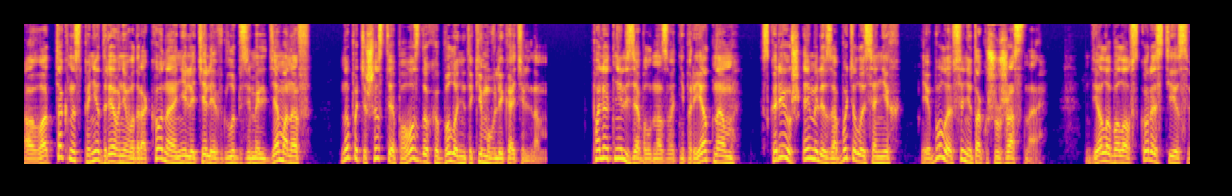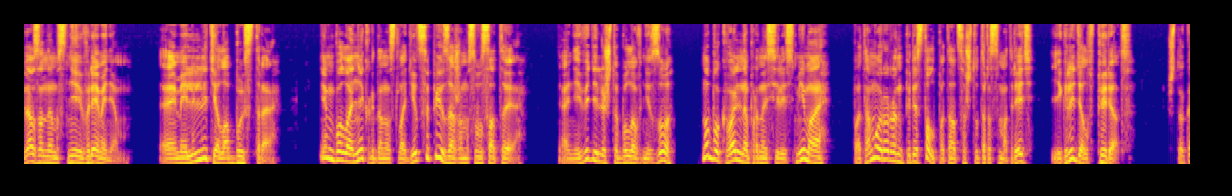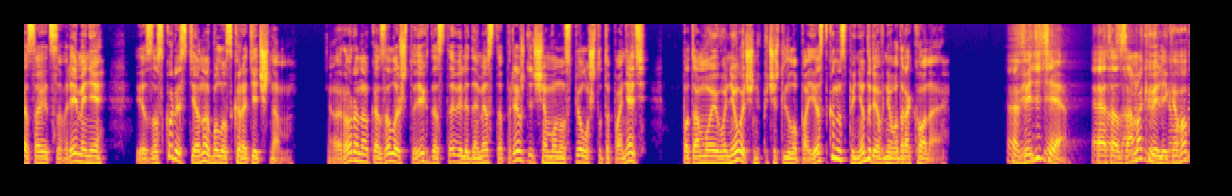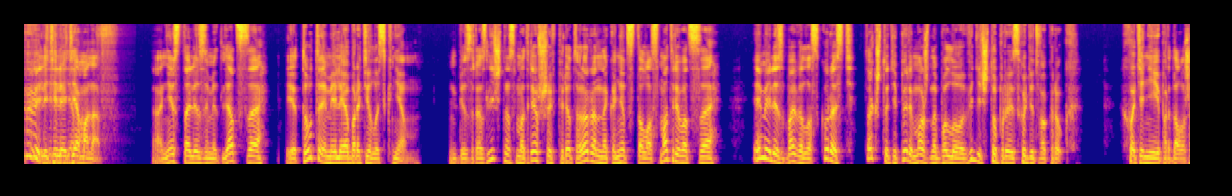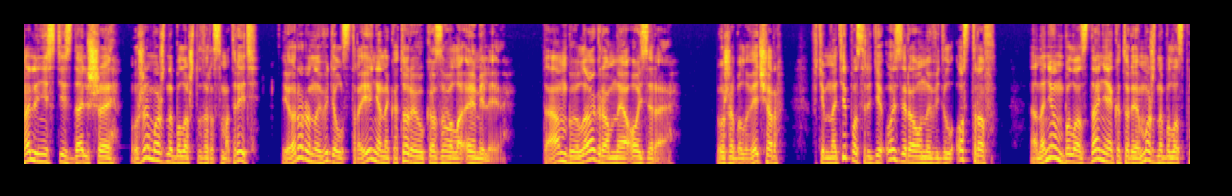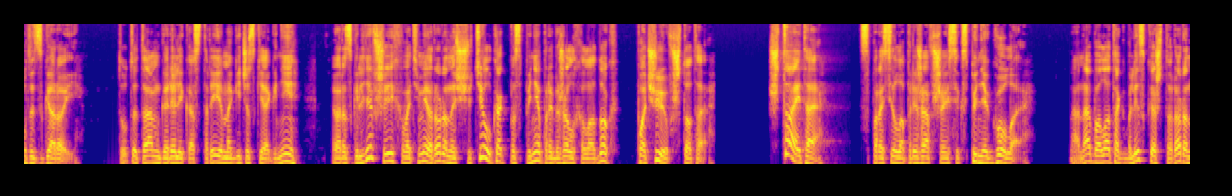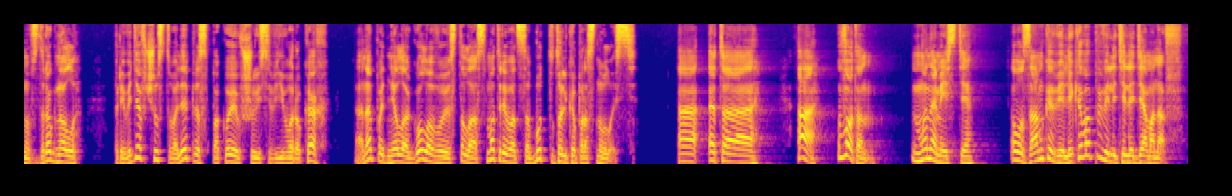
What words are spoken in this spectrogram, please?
Вот так на спине древнего дракона они летели вглубь земель демонов, но путешествие по воздуху было не таким увлекательным. Полет нельзя было назвать неприятным, скорее уж Эмили заботилась о них, и было все не так уж ужасно. Дело было в скорости и связанном с ней временем. Эмили летела быстро. Им было некогда насладиться пейзажем с высоты. Они видели, что было внизу, но буквально проносились мимо, потому Роран перестал пытаться что-то рассмотреть и глядел вперед. Что касается времени, из-за скорости оно было скоротечным. Рорану казалось, что их доставили до места прежде, чем он успел что-то понять, потому его не очень впечатлила поездка на спине древнего дракона. «Видите? Это замок Великого Повелителя Демонов!» Они стали замедляться, и тут Эмили обратилась к ним. Безразлично смотревший вперед Роран наконец стал осматриваться. Эмили сбавила скорость, так что теперь можно было увидеть, что происходит вокруг. Хоть они и продолжали нестись дальше, уже можно было что-то рассмотреть, и Роран увидел строение, на которое указывала Эмили. Там было огромное озеро. Уже был вечер. В темноте посреди озера он увидел остров, а на нем было здание, которое можно было спутать с горой. Тут и там горели костры и магические огни. Разглядевший их во тьме, Роран ощутил, как по спине пробежал холодок, почуяв что-то. «Что это?» – спросила прижавшаяся к спине Гула. Она была так близко, что Роран вздрогнул. Приведя в чувство Лепис, спокоившуюся в его руках, она подняла голову и стала осматриваться, будто только проснулась. «А, это... А, вот он. Мы на месте. У замка Великого Повелителя Демонов».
